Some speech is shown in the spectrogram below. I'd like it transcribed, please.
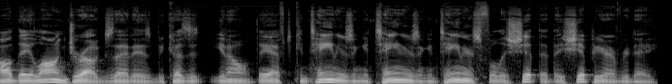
all day long, drugs, that is, because, it, you know, they have containers and containers and containers full of shit that they ship here every day.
